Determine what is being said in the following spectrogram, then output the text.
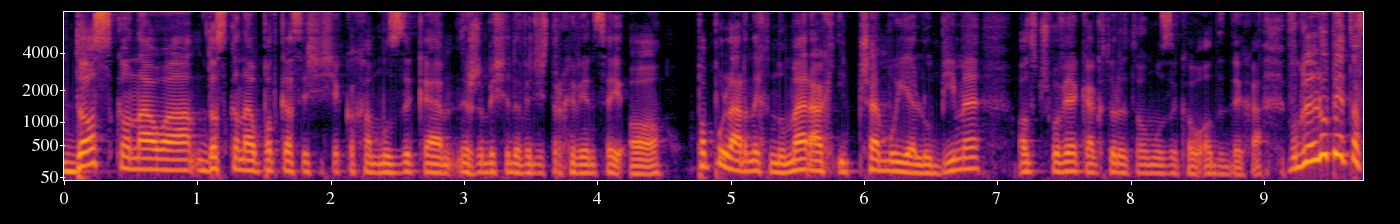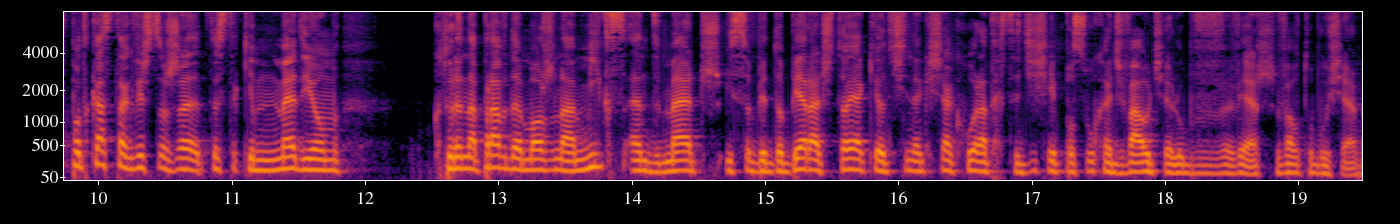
Doskonała, doskonały podcast, jeśli się kocha muzykę, żeby się dowiedzieć trochę więcej o popularnych numerach i czemu je lubimy od człowieka, który tą muzyką oddycha. W ogóle lubię to w podcastach, wiesz co, że to jest takie medium które naprawdę można mix and match i sobie dobierać to, jaki odcinek się akurat chce dzisiaj posłuchać w aucie lub w, wiesz, w autobusie.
